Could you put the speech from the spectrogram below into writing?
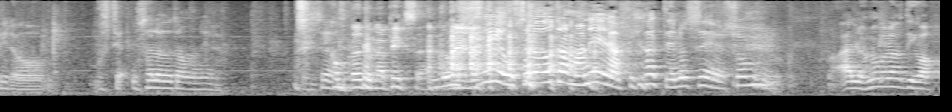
Pero, o sea, usalo de otra manera. O sea, Comprate una pizza. No sé, usarlo de otra manera, fíjate, no sé, yo a los números digo,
